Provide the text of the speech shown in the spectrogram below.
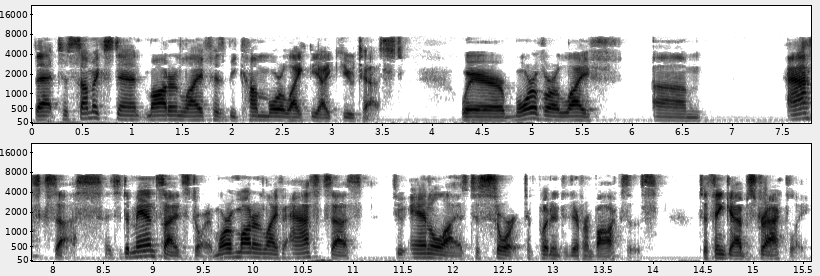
that to some extent modern life has become more like the IQ test, where more of our life um, asks us. It's a demand side story. More of modern life asks us to analyze, to sort, to put into different boxes, to think abstractly.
